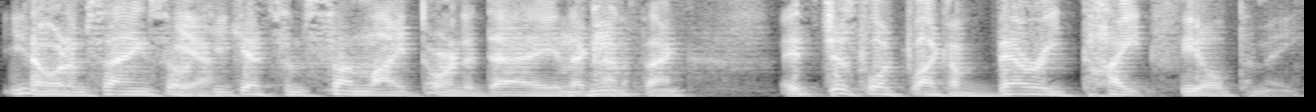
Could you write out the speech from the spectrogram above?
you know what I'm saying? So Yeah. if you get some sunlight during the day and that mm-hmm. kind of thing, it just looked like a very tight field to me.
